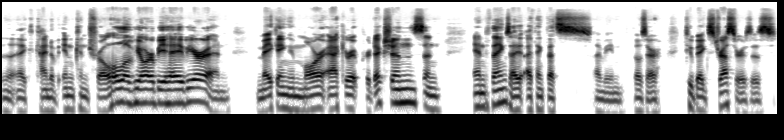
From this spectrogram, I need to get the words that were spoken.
like kind of in control of your behavior and making more accurate predictions and and things i i think that's i mean those are two big stressors is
